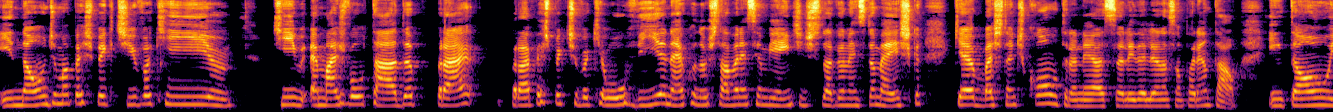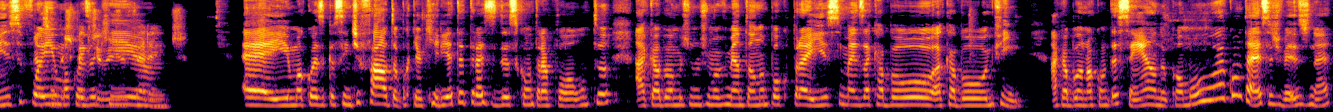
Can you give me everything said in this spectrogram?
E não de uma perspectiva que, que é mais voltada para para a perspectiva que eu ouvia, né, quando eu estava nesse ambiente de estudar violência doméstica, que é bastante contra, né, essa lei da alienação parental. Então, isso foi uma coisa que diferente. É, e uma coisa que eu senti falta, porque eu queria ter trazido esse contraponto, acabamos nos movimentando um pouco para isso, mas acabou, acabou, enfim, acabou não acontecendo, como acontece às vezes, né?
